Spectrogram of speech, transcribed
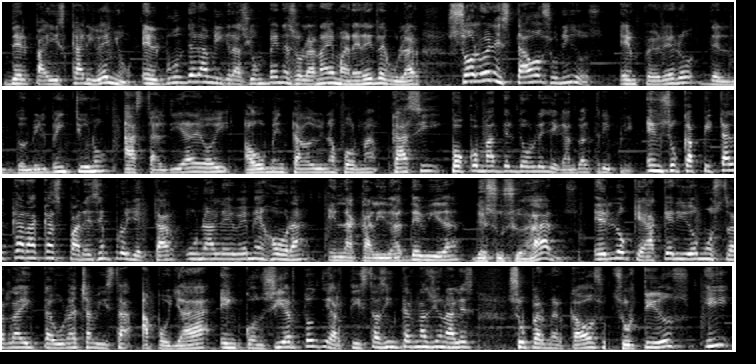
del país caribeño. El boom de la migración venezolana de manera irregular solo en Estados Unidos en febrero del 2021 hasta el día de hoy ha aumentado de una forma casi poco más del doble llegando al triple. En su capital Caracas parecen proyectar una leve mejora en la calidad de vida de sus ciudadanos. Es lo que ha querido mostrar la dictadura chavista apoyada en conciertos de artistas internacionales, supermercados surtidos y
